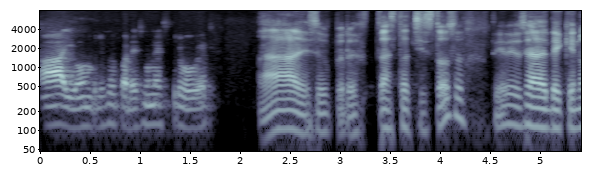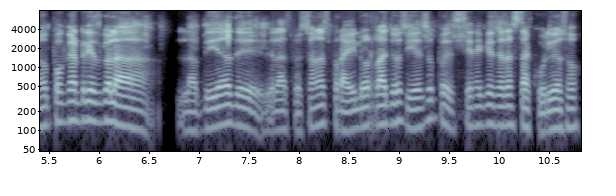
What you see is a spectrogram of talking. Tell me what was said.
Ay, hombre, eso parece un extrovert. Ah, eso, pero está, está chistoso. o sea, de que no ponga en riesgo la, las vidas de, de, las personas por ahí los rayos y eso, pues tiene que ser hasta curioso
